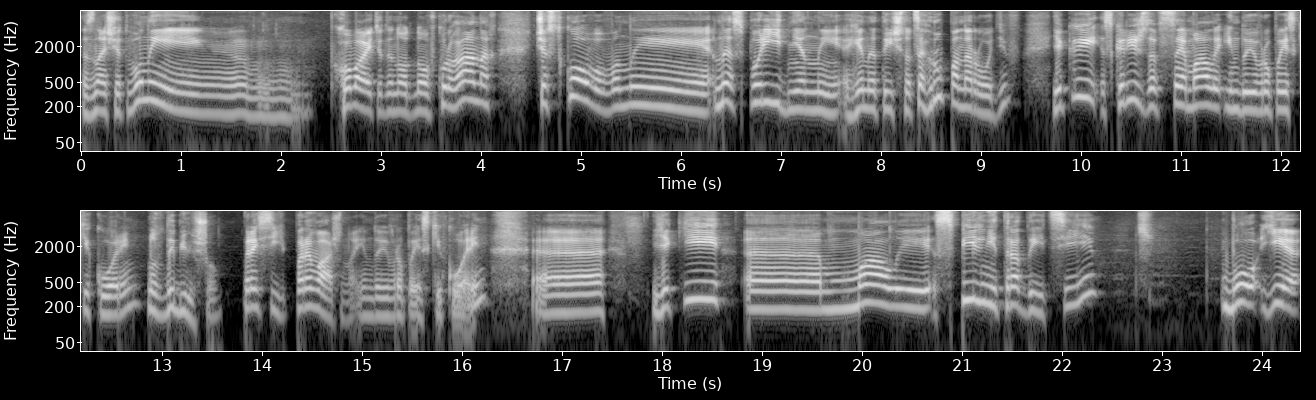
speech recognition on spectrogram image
значить, вони. Ховають один одного в курганах. Частково вони не споріднені генетично. Це група народів, які, скоріш за все, мали індоєвропейський корінь, ну, здебільшого, пересій, переважно індоєвропейський корінь, е- які е- мали спільні традиції, бо є,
